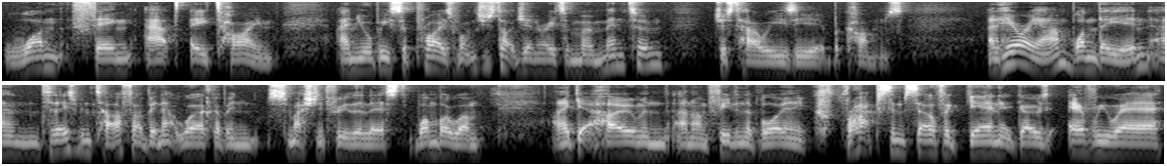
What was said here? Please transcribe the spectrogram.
one thing at a time. And you'll be surprised once you start generating momentum, just how easy it becomes. And here I am, one day in, and today's been tough. I've been at work, I've been smashing through the list one by one. And I get home and, and I'm feeding the boy, and he craps himself again. It goes everywhere.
